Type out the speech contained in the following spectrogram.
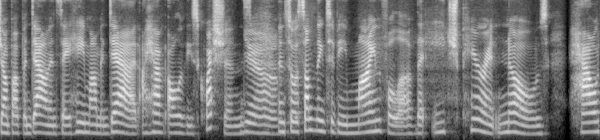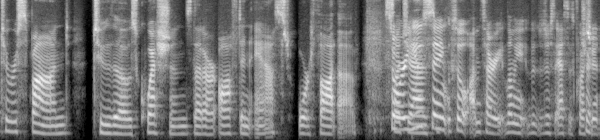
jump up and down and say, "Hey mom and dad, I have all of these questions." Yeah. And so it's something to be mindful of that each parent knows how to respond to those questions that are often asked or thought of. So are you as- saying so I'm sorry, let me just ask this question.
